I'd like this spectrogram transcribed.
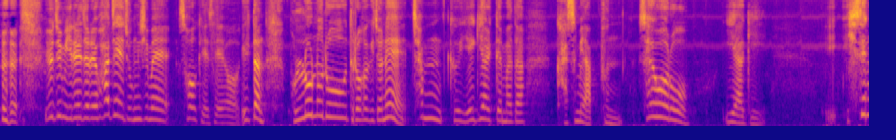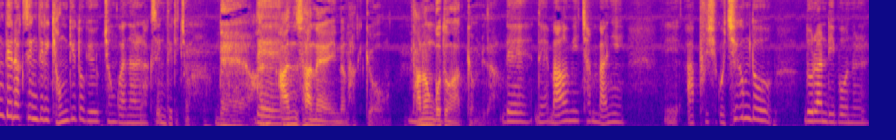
요즘 이래저래 화제의 중심에 서 계세요. 일단 본론으로 들어가기 전에 참 그 얘기할 때마다 가슴이 아픈 세월호 이야기. 이- 희생된 학생들이 경기도 교육청 관할 학생들이죠. 네, 안, 네. 안 산에 있는 학교 단원고등학교입니다. 네, 네, 마음이 참 많이 이, 아프시고 지금도 노란 리본을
